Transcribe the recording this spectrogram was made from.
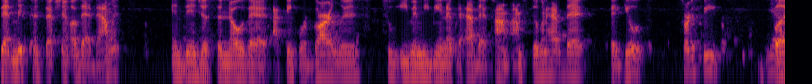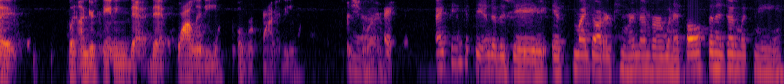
that misconception of that balance. And then mm-hmm. just to know that I think, regardless to even me being able to have that time, I'm still going to have that that guilt, so to speak. Yeah. But but understanding that that quality over quantity, for yeah. sure. I, I think at the end of the day, if my daughter can remember when it's all said and done with me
